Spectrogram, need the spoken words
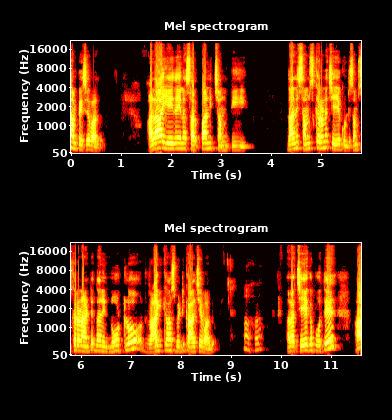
చంపేసేవాళ్ళు. అలా ఏదైనా సర్పాన్ని చంపి దాన్ని సంస్కరణ చేయకుంటే సంస్కరణ అంటే దాని నోట్లో రాగి కాసు పెట్టి కాల్చేవాళ్ళు. అలా చేయకపోతే ఆ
